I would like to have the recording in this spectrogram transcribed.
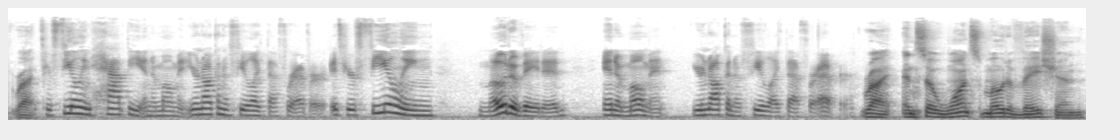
Right. If you're feeling happy in a moment, you're not going to feel like that forever. If you're feeling motivated, in a moment, you're not going to feel like that forever. Right. And so once motivation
